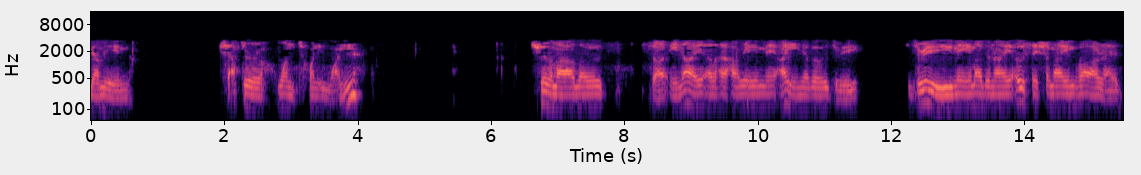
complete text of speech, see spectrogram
Yamim. Chapter 121. Shulam Alos, Sa El HaHarim Me'ayin Yavo Zri, Zri Me'im Adonai Ose Shamayim Va'aretz,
